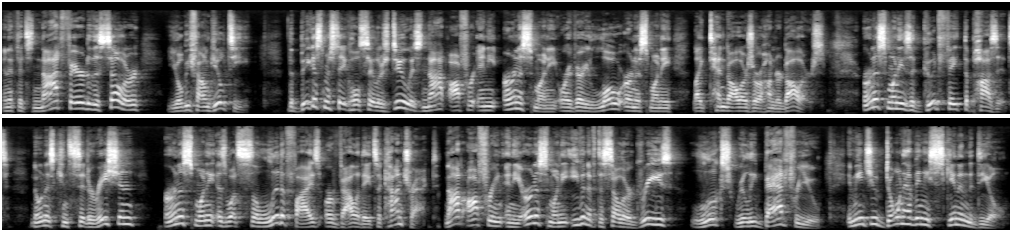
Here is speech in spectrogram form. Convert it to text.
And if it's not fair to the seller, you'll be found guilty. The biggest mistake wholesalers do is not offer any earnest money or a very low earnest money like $10 or $100. Earnest money is a good faith deposit known as consideration Earnest money is what solidifies or validates a contract. Not offering any earnest money, even if the seller agrees, looks really bad for you. It means you don't have any skin in the deal.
